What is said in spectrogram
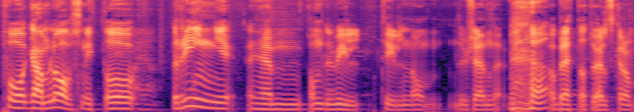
på gamla avsnitt och ring ehm, om du vill till någon du känner och berätta att du älskar dem.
